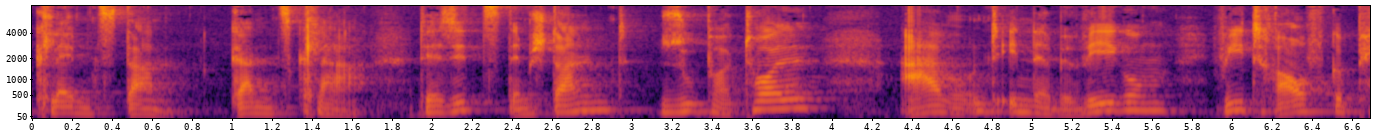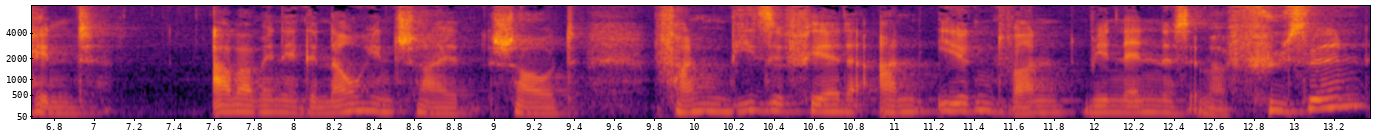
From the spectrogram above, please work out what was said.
klemmt es dann, ganz klar. Der sitzt im Stand, super toll, aber und in der Bewegung wie draufgepinnt aber wenn ihr genau hinschaut, fangen diese Pferde an, irgendwann, wir nennen es immer Füßeln,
